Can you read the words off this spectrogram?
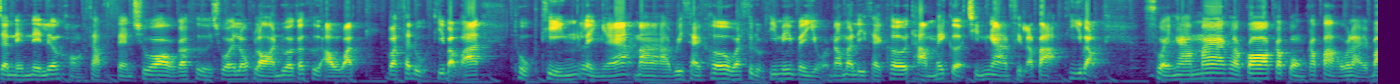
จะเน้นในเรื่องของ substantial ก็คือช่วยโลกร้อนด้วยก็คือเอาวัสวัสดุที่แบบว่า ถูกทิ้งอะไรเงี้ยมารีไซเคิลวัสดุที่ไม่มีประโยชน์เนาะมารีไซเคิลทำให้เกิดชิ้นงานศิลปะที่แบบสวยงามมากแล้วก็กระโปรงกระเป๋าหลายใบ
